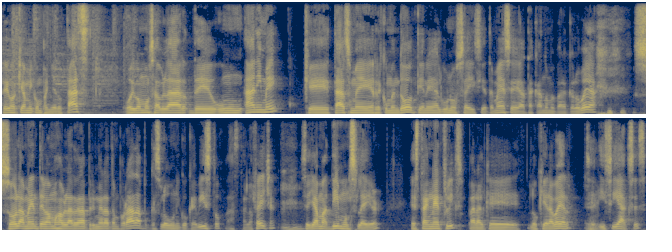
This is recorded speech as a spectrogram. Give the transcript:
Tengo aquí a mi compañero Taz. Hoy vamos a hablar de un anime que Taz me recomendó. Tiene algunos 6, 7 meses atacándome para que lo vea. Solamente vamos a hablar de la primera temporada porque es lo único que he visto hasta la fecha. Se llama Demon Slayer. Está en Netflix para el que lo quiera ver. eh, Easy Access.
